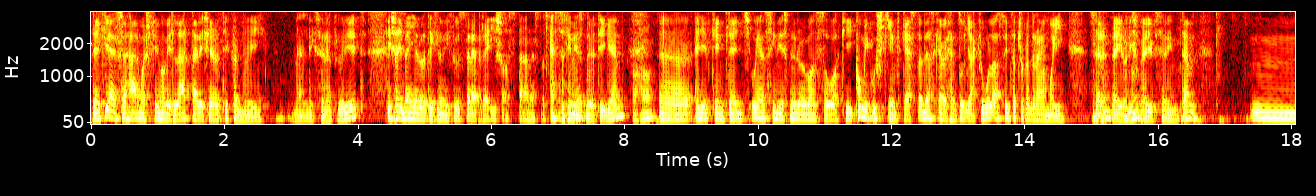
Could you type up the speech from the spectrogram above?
De egy 93-as film, amit láttál, és jelölték a női mellékszereplőjét. És egyben jelölték női főszerepre is aztán ezt a színésznőt. Ezt a színésznőt, igen. Aha. Egyébként egy olyan színésznőről van szó, aki komikusként kezdte, de ezt kevesen tudják róla, szinte csak a drámai uh-huh. szerepeiről uh-huh. ismerjük szerintem. Mm,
